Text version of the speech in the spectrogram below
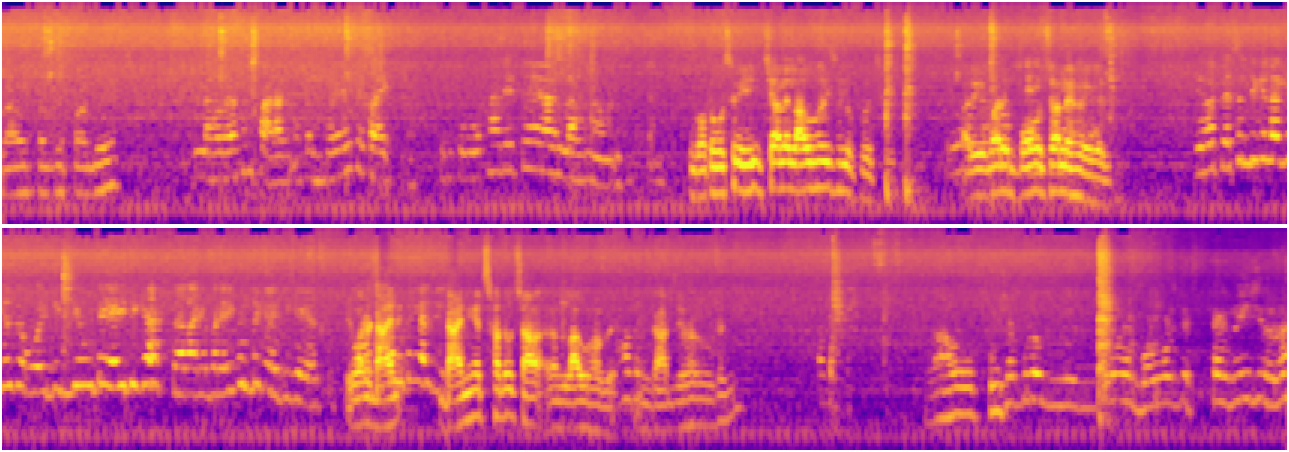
লাউ সবজি পাবে লাউ এখন পাড়ার মতন হয়েছে কয়েকটা কিন্তু ওঠা রেটে আর লাউ না আমার না। গত বছর এই চালে লাউ হয়েছিল প্রচুর। আর এবারে বড় চালে হয়ে গেছে। এবার পেছন দিকে লাগিয়েছে ওই দিক দিয়ে উঠে এই দিকে আসছে আর আগেবার এইখান থেকে এই দিকে গেছে। এবারে ডাইনিং এর ছাদেও চা- লাউ হবে। হবে। গাছ যেভাবে উঠেছে। লাউ পুঁইশাকগুলো বড় বড় যে ঠিকঠাক বেরিয়েছিল না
